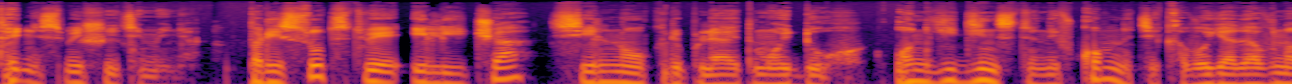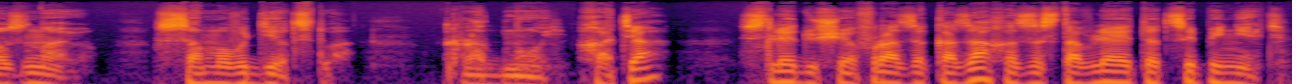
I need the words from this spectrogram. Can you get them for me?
Да не смешите меня. Присутствие Ильича сильно укрепляет мой дух. Он единственный в комнате, кого я давно знаю. С самого детства. Родной. Хотя следующая фраза казаха заставляет оцепенеть.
